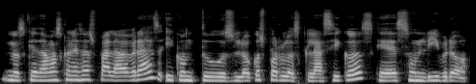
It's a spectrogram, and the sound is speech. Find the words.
Nos quedamos con esas palabras y con tus Locos por los Clásicos, que es un libro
